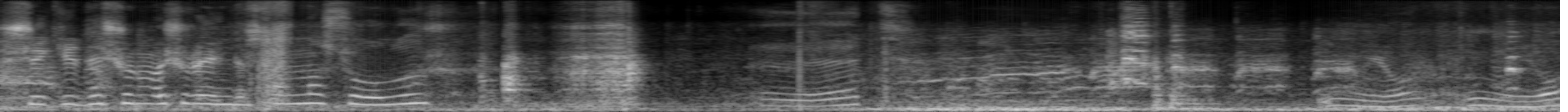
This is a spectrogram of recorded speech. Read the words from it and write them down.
Şu şekilde şunu da şuraya indirsem nasıl olur? Evet. İniyor, iniyor,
